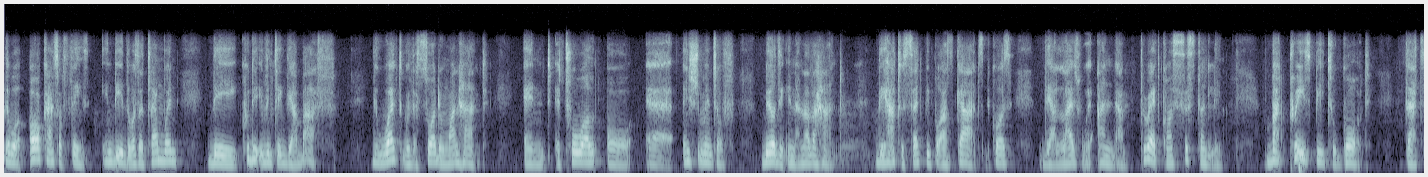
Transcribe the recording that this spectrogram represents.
there were all kinds of things. Indeed, there was a time when they couldn't even take their bath. They worked with a sword in one hand and a trowel or uh, instrument of building in another hand. They had to set people as guards because their lives were under threat consistently. But praise be to God that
